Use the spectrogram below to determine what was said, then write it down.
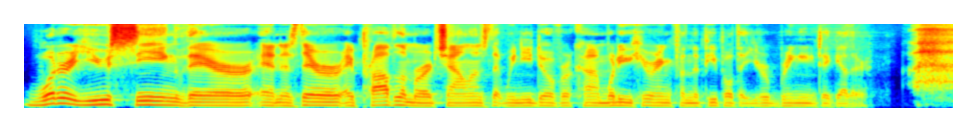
What are you seeing there? And is there a problem or a challenge that we need to overcome? What are you hearing from the people that you're bringing together?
